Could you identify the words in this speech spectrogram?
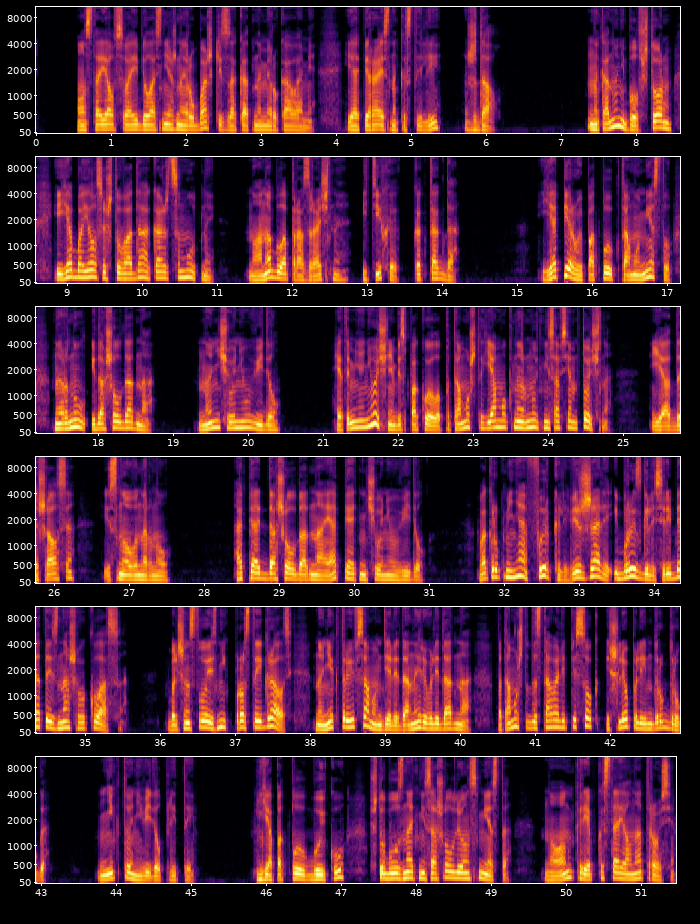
Он стоял в своей белоснежной рубашке с закатанными рукавами и, опираясь на костыли, ждал. Накануне был шторм, и я боялся, что вода окажется мутной, но она была прозрачная и тихая, как тогда. Я первый подплыл к тому месту, нырнул и дошел до дна, но ничего не увидел. Это меня не очень обеспокоило, потому что я мог нырнуть не совсем точно. Я отдышался и снова нырнул. Опять дошел до дна и опять ничего не увидел. Вокруг меня фыркали, визжали и брызгались ребята из нашего класса. Большинство из них просто игралось, но некоторые в самом деле доныривали до дна, потому что доставали песок и шлепали им друг друга. Никто не видел плиты. Я подплыл к буйку, чтобы узнать, не сошел ли он с места, но он крепко стоял на тросе.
